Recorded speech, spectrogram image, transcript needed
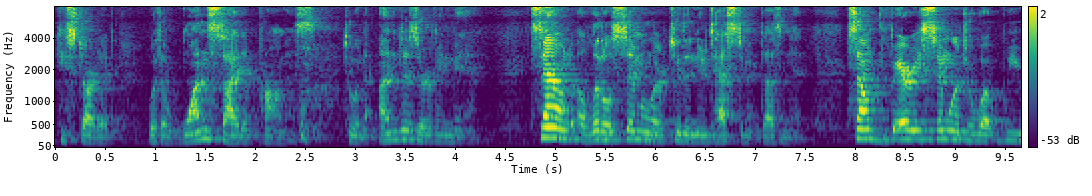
He started with a one sided promise to an undeserving man. Sound a little similar to the New Testament, doesn't it? Sound very similar to what we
